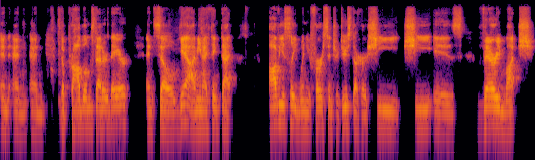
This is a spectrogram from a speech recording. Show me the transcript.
and and and the problems that are there. And so yeah, I mean I think that obviously when you first introduced to her, she she is very much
